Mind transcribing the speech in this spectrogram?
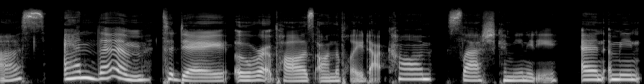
us and them today over at pauseontheplay.com slash community. And I mean,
